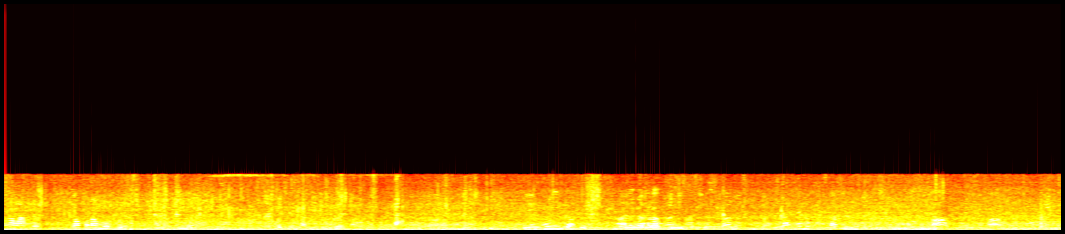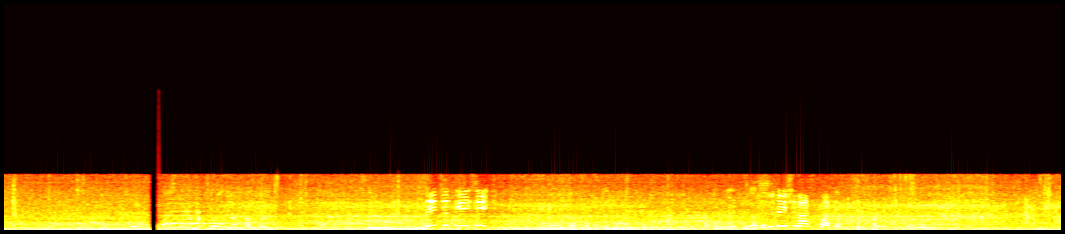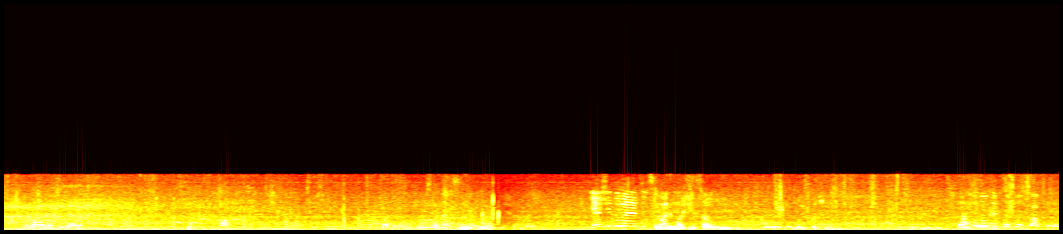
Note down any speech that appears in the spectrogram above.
una lata, toca na boca. Você sabe que dois na boca. E é única, a ligatura única. Lá tem uma possibilidade. Gente, entrei, gente. vou lá as quatro spate. de mașini sau voi pe cine? Lasă, domne, pe jos, acolo.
